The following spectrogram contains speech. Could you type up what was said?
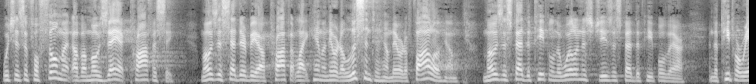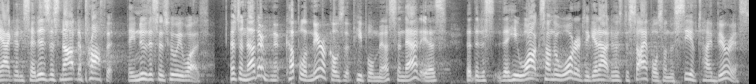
which is a fulfillment of a Mosaic prophecy. Moses said there'd be a prophet like him, and they were to listen to him, they were to follow him. Moses fed the people in the wilderness, Jesus fed the people there. And the people reacted and said, Is this not the prophet? They knew this is who he was. There's another couple of miracles that people miss, and that is that, the, that he walks on the water to get out to his disciples on the Sea of Tiberias.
